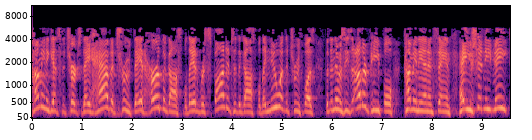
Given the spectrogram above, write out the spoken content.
coming against the church, they have a truth. They had heard the gospel. They had responded to the gospel. They knew what the truth was. But then there was these other people coming in and saying, hey, you shouldn't eat meat.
